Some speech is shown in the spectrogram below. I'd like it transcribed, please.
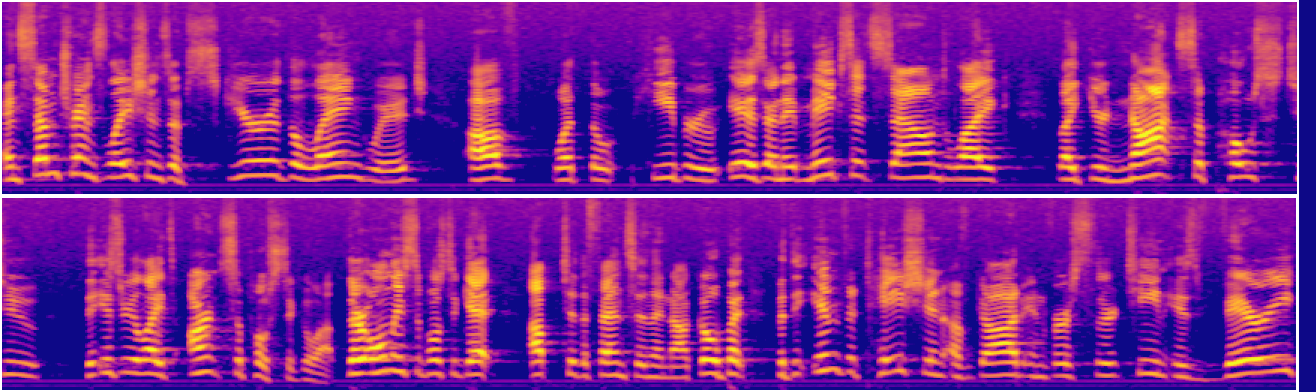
And some translations obscure the language of what the Hebrew is, and it makes it sound like, like you're not supposed to, the Israelites aren't supposed to go up. They're only supposed to get up to the fence and then not go. But, but the invitation of God in verse 13 is very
